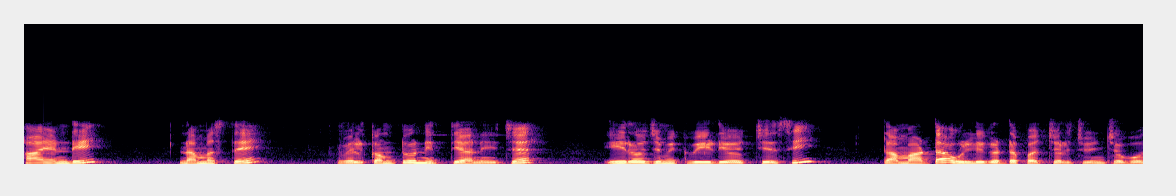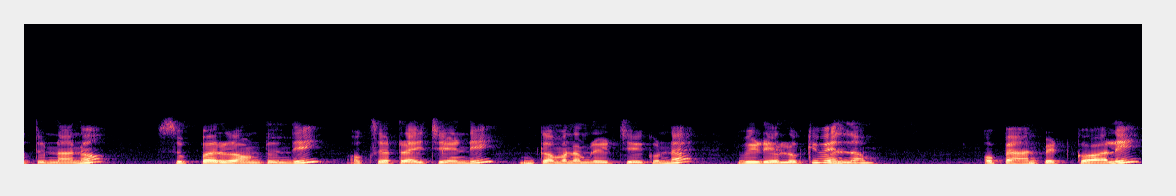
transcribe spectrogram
హాయ్ అండి. నమస్తే. Welcome to Nitya nature. ఈరోజు మీకు వీడియో వచ్చేసి టమాటా ఉల్లిగడ్డ పచ్చడి చూపించబోతున్నాను. సూపర్గా ఉంటుంది. ఒకసారి ట్రై చేయండి. ఇంకా మనం లేట్ చేయకుండా వీడియోలోకి వెళ్దాం. ఓ ప్యాన్ పెట్టుకోవాలి.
